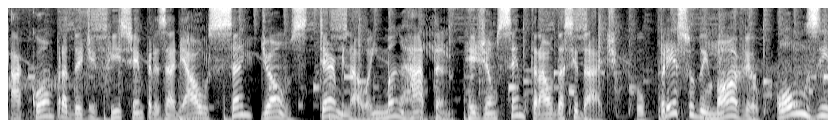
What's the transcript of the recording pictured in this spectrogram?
A compra do edifício empresarial St. John's Terminal em Manhattan, região central da cidade. O preço do imóvel, 11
